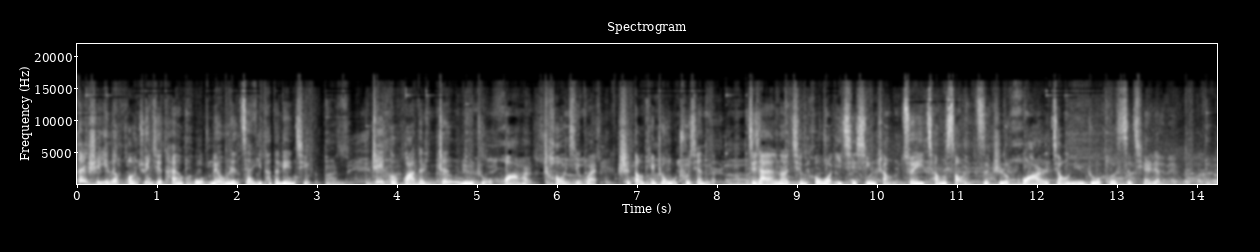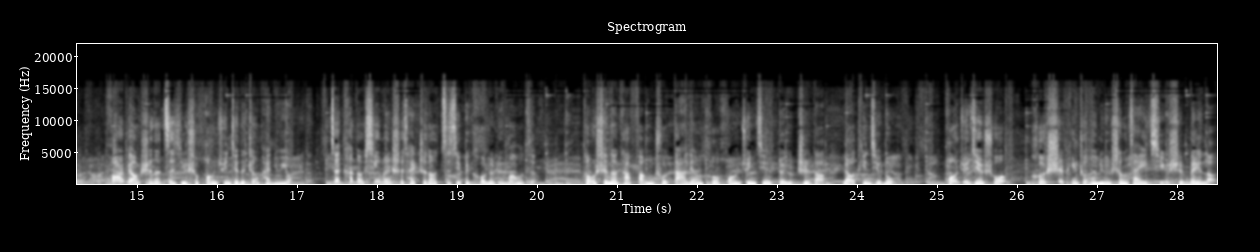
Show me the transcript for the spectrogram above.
但是因为黄俊杰太糊，没有人在意他的恋情。这个瓜的真女主花儿超级怪，是当天中午出现的。接下来呢，请和我一起欣赏最强嫂子之花儿教你如何撕前任。花儿表示呢，自己是黄俊杰的正牌女友，在看到新闻时才知道自己被扣了绿帽子。同时呢，她放出大量和黄俊杰对峙的聊天记录。黄俊杰说，和视频中的女生在一起是为了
